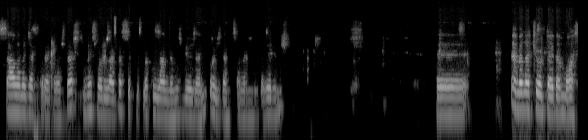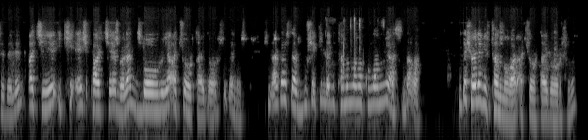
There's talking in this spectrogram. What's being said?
sağlanacaktır arkadaşlar. Yine sorularda sıklıkla kullandığımız bir özellik. O yüzden sanırım burada verilmiş. Ee, hemen açıortaydan bahsedelim. Açıyı iki eş parçaya bölen doğruya açıortay doğrusu denir. Şimdi arkadaşlar bu şekilde bir tanımlama kullanılıyor aslında ama bir de şöyle bir tanımı var açıortay doğrusunun.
